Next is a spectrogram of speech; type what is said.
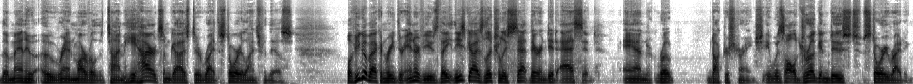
the man who who ran Marvel at the time, he hired some guys to write the storylines for this. Well, if you go back and read their interviews, they these guys literally sat there and did acid and wrote Doctor Strange. It was all drug induced story writing.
